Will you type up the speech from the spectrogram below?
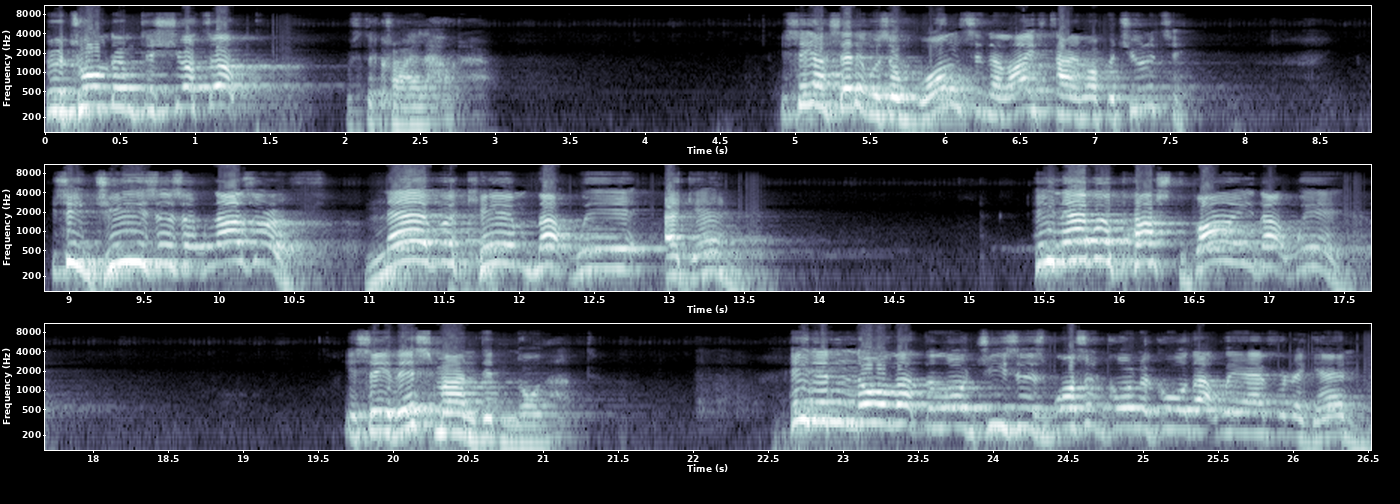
who told him to shut up was to cry louder. You see, I said it was a once in a lifetime opportunity. You see, Jesus of Nazareth never came that way again. He never passed by that way. You see, this man didn't know that. He didn't know that the Lord Jesus wasn't going to go that way ever again.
